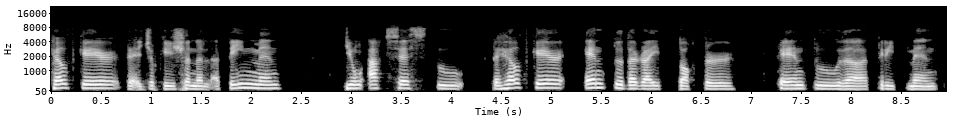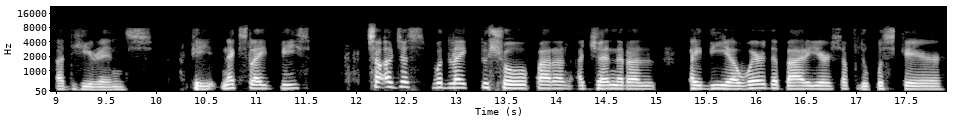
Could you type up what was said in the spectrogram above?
healthcare, the educational attainment, yung access to the healthcare and to the right doctor and to the treatment adherence. Okay, next slide please. So I just would like to show parang a general idea where the barriers of lupus care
